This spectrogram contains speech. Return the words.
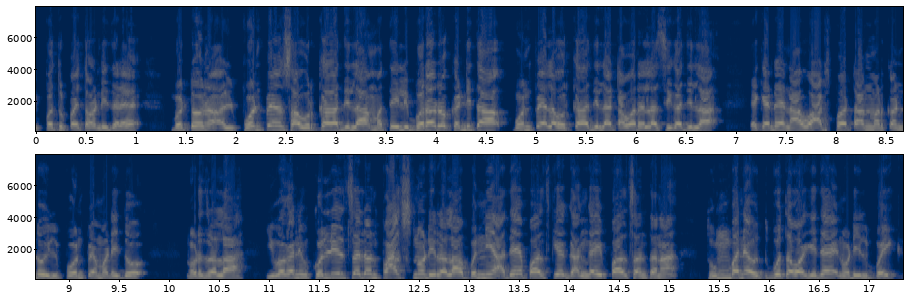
ಇಪ್ಪತ್ತು ರೂಪಾಯಿ ತಗೊಂಡಿದ್ದಾರೆ. ಬಟ್ ಅಲ್ಲಿ ಫೋನ್ ಪೇ ಸಹ ವರ್ಕ್ ಆಗೋದಿಲ್ಲ. ಮತ್ತೆ ಇಲ್ಲಿ ಬರೋರು ಖಂಡಿತ ಫೋನ್ ಪೇ ಎಲ್ಲ ವರ್ಕ್ ಆಗೋದಿಲ್ಲ. ಟವರ್ ಎಲ್ಲ ಸಿಗೋದಿಲ್ಲ. ಯಾಕಂದ್ರೆ ನಾವು ಹಾಟ್ಸ್ಪಾಟ್ ಆನ್ ಮಾಡ್ಕೊಂಡು ಇಲ್ಲಿ ಫೋನ್ ಪೇ ಮಾಡಿದ್ದು. ನೋಡಿದ್ರಲ್ಲ, ಇವಾಗ ನೀವು ಕೊಲ್ಲಿ ಹಿಲ್ಸಲ್ಲಿ ಒಂದು ಫಾಲ್ಸ್ ನೋಡಿರಲ್ಲ, ಬನ್ನಿ, ಅದೇ ಫಾಲ್ಸ್ಗೆ ಗಂಗೈ ಫಾಲ್ಸ್ ಅಂತನ. ತುಂಬಾನೇ ಅದ್ಭುತವಾಗಿದೆ. ನೋಡಿ, ಇಲ್ಲಿ ಬೈಕ್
